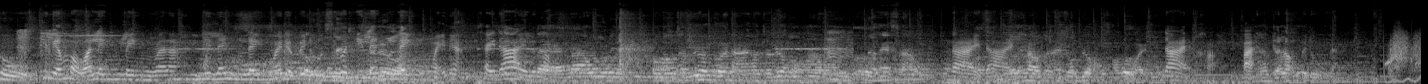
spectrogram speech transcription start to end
ถูกพี่เลี้ยงบอกว่าเล็งๆไว้ละนี่เล็งๆไว้เดี๋ยวไปดูซิว่าที่เล็งๆไว้เนี่ยใช้ได้หรือเปแต่ล่า เราเนี่ยเราจะเลือกด้วยนะเราจะเลือกของเราอืม เลือกให้เขาได้ได้เราจะให้เขาเลือกของเขาด้วยได้ค่ะ ไปเดี๋ยวเราไปดูกันนี่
